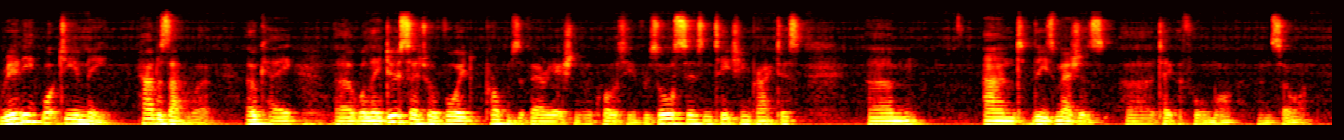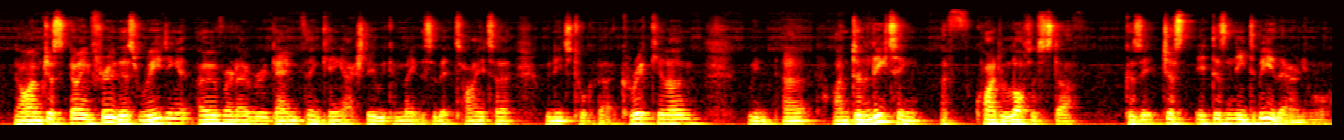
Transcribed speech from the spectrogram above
Really? What do you mean? How does that work? Okay, uh, well they do so to avoid problems of variation in the quality of resources and teaching practice, um, and these measures uh, take the form of, and so on. Now I'm just going through this, reading it over and over again, thinking actually we can make this a bit tighter. We need to talk about curriculum. We, uh, I'm deleting quite a lot of stuff because it just it doesn't need to be there anymore.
